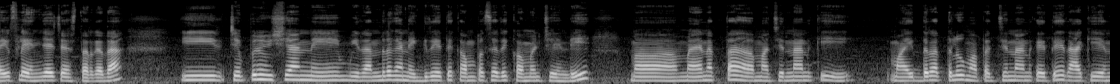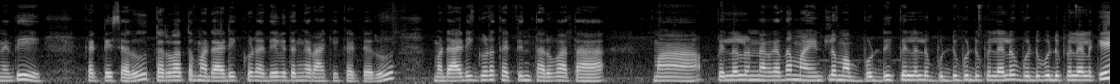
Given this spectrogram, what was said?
లైఫ్లో ఎంజాయ్ చేస్తారు కదా. ఈ చెప్పిన విషయాన్ని మీరందరూ కానీ ఎగ్రీ అయితే కంపల్సరీ కామెంట్ చేయండి. మా మేనత్త మా చిన్నానికి మా ఇద్దరు అత్తలు మా పెద్దచిన్నానికి అయితే రాఖీ అనేది కట్టేశారు. తర్వాత మా డాడీకి కూడా అదే విధంగా రాఖీ కట్టారు. మా డాడీకి కూడా కట్టిన తర్వాత మా పిల్లలు ఉన్నారు కదా మా ఇంట్లో మా బుడ్డి పిల్లలు బుడ్డి బుడ్డి పిల్లలు బుడ్డి బుడ్డి పిల్లలకి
